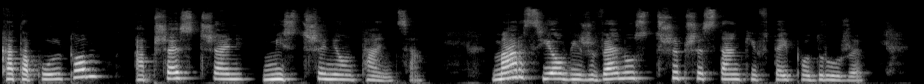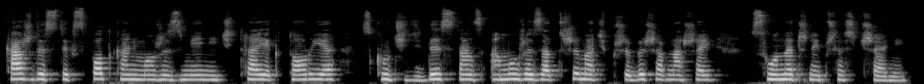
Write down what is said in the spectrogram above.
katapultą, a przestrzeń mistrzynią tańca. Mars, Jowisz, Wenus, trzy przystanki w tej podróży. Każde z tych spotkań może zmienić trajektorię, skrócić dystans, a może zatrzymać przybysza w naszej słonecznej przestrzeni.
